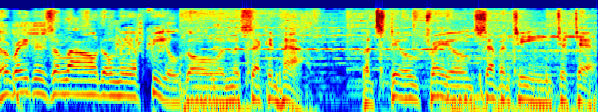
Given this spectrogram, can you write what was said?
The Raiders allowed only a field goal in the second half, but still trailed 17 to 10.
